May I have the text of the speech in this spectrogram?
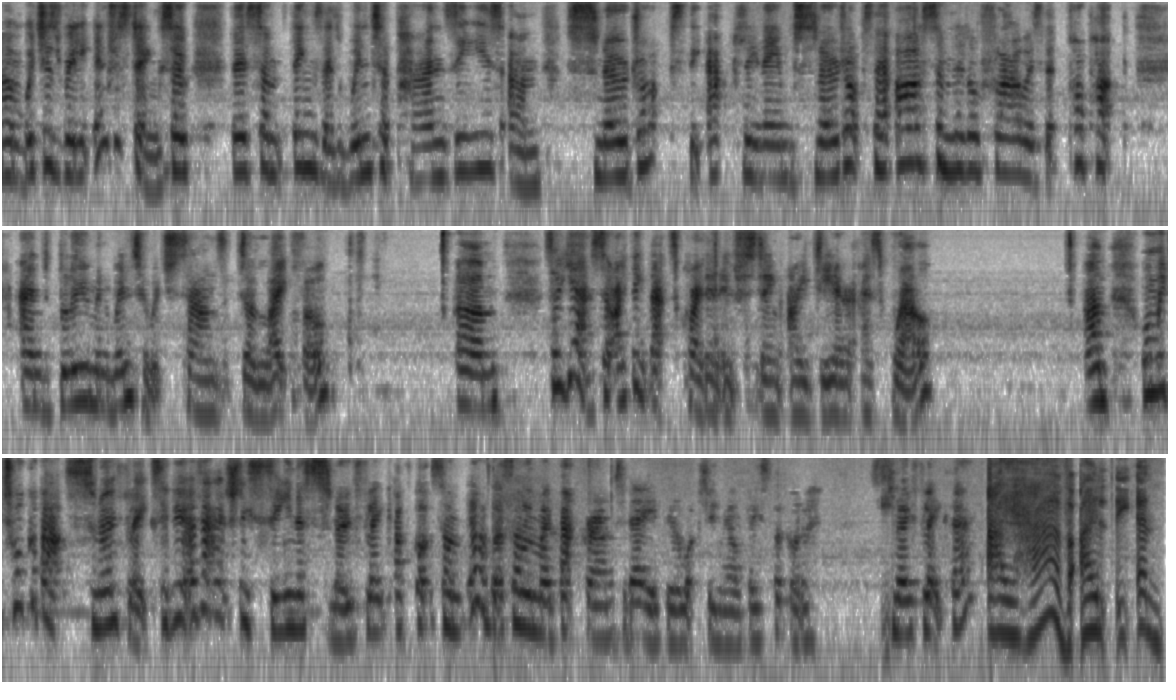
um, which is really interesting. So there's some things, there's winter pansies, um, snowdrops, the aptly named snowdrops. There are some little flowers that pop up and bloom in winter, which sounds delightful. Um, so yeah, so I think that's quite an interesting idea as well. Um, when we talk about snowflakes, have you ever actually seen a snowflake? I've got some. Oh, I've got some in my background today. If you're watching me on Facebook, a snowflake there? I have. I and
